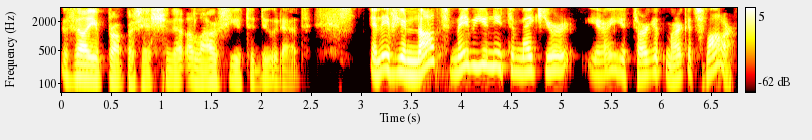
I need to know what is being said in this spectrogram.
value proposition that allows you to do that. And if you're not, maybe you need to make your, you know, your target market smaller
